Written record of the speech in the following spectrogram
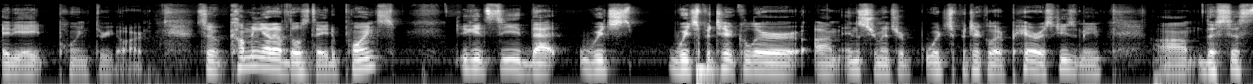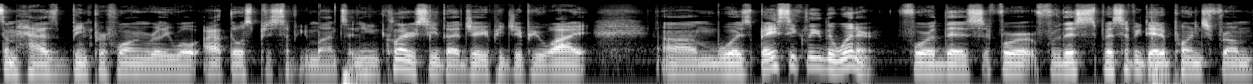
88.3 R. So coming out of those data points, you can see that which which particular um, instrument or which particular pair, excuse me, um, the system has been performing really well at those specific months. And you can clearly see that JPJPY um, was basically the winner for this for for this specific data points from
